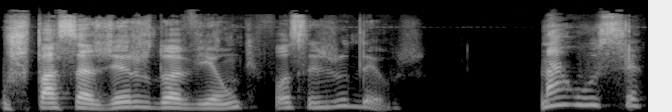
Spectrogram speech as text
os passageiros do avião que fossem judeus. Na Rússia.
